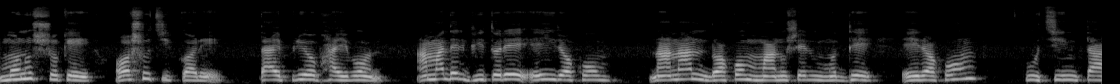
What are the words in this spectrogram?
মনুষ্যকে অসুচি করে। তাই প্রিয় ভাই বোন আমাদের ভিতরে এই রকম নানান রকম মানুষের মধ্যে এই রকম কুচিন্তা,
